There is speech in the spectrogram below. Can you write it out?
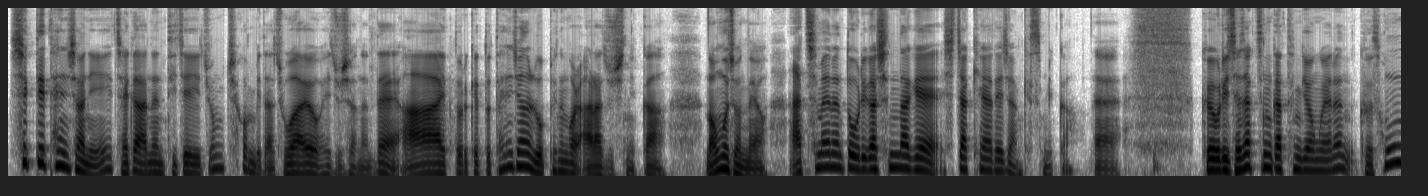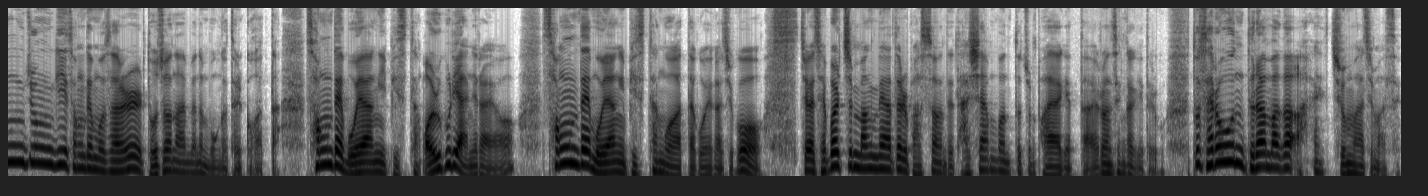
식디 텐션이 제가 아는 DJ 중 최고입니다. 좋아요 해주셨는데, 아, 또 이렇게 또 텐션을 높이는 걸 알아주시니까 너무 좋네요. 아침에는 또 우리가 신나게 시작해야 되지 않겠습니까? 네. 그 우리 제작진 같은 경우에는 그 송중기 성대모사를 도전하면 뭔가 될 것 같다. 성대 모양이 비슷한 얼굴이 아니라요. 성대 모양이 비슷한 것 같다고 해가지고 제가 재벌집 막내 아들을 봤었는데 다시 한번 또 좀 봐야겠다 이런 생각이 들고 또 새로운 드라마가 아, 줌 하지 마세요.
